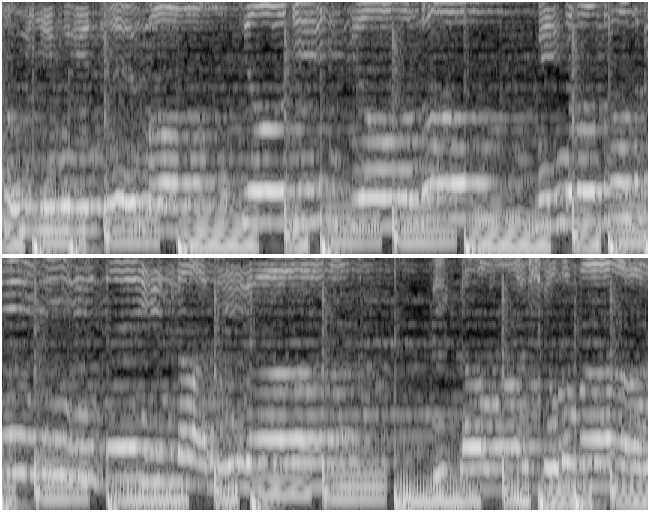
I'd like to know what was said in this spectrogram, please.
လို့ရင်ဝင်ထဲမှာပြောကြီးပြောလို့မင်္ဂလာတို့သမီးသိလာနေတာဒီကောင်ဝရှုံးသမားပါ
